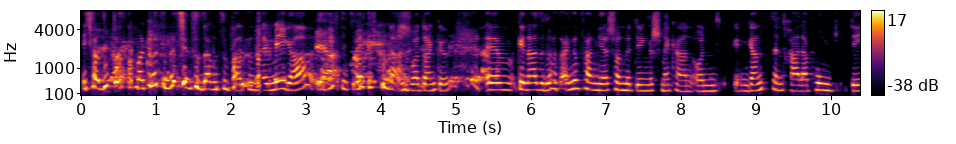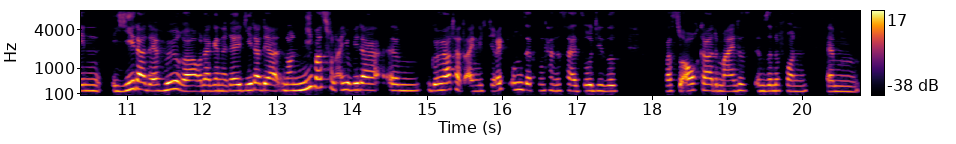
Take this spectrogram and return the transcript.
ich versuche das noch mal kurz ein bisschen zusammenzufassen, weil mega, ja. richtig, richtig coole Antwort, danke. Ähm, genau, also du hast angefangen ja schon mit den Geschmäckern und ein ganz zentraler Punkt, den jeder der Hörer oder generell jeder, der noch nie was von Ayurveda ähm, gehört hat, eigentlich direkt umsetzen kann, ist halt so dieses, was du auch gerade meintest, im Sinne von ähm,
